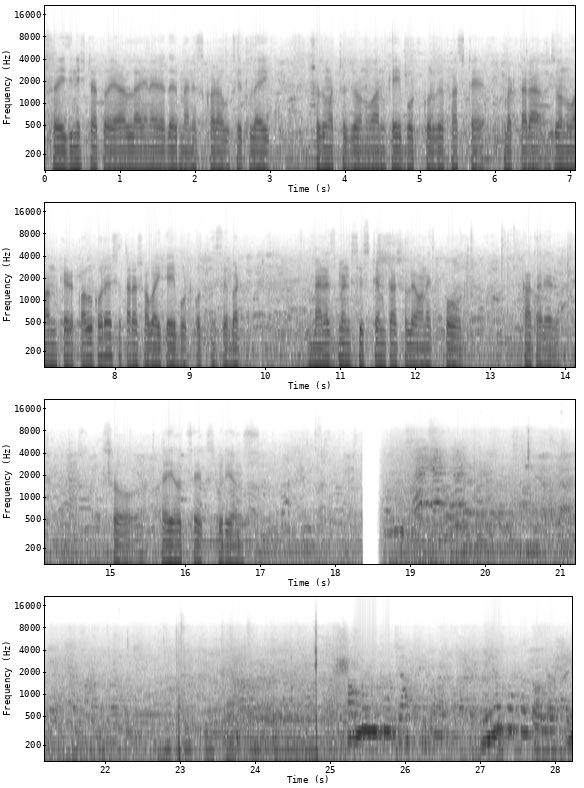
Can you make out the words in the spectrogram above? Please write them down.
সো এই জিনিসটা তো এয়ারলাইনের এদের ম্যানেজ করা উচিত। লাইক শুধুমাত্র জোন ওয়ানকেই ভোট করবে ফার্স্টে বাট তারা জোন ওয়ানকে কল করে সে তারা সবাইকেই ভোট করতেছে। বাট ম্যানেজমেন্ট সিস্টেমটা আসলে অনেক পোর কাতারের। সো এই হচ্ছে এক্সপিরিয়েন্স সম্মানিত যাত্রীগণ নিরাপত্তা তল্লাশি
